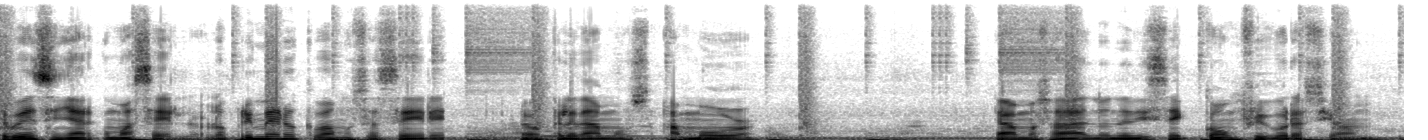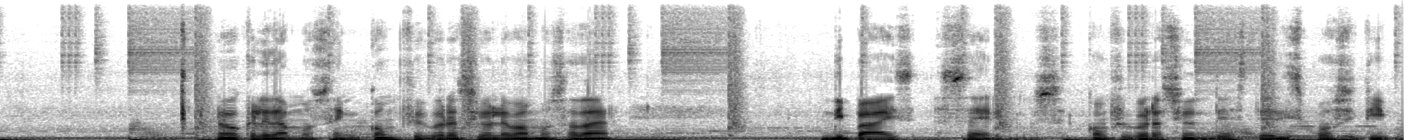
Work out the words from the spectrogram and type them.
Te voy a enseñar cómo hacerlo. Lo primero que vamos a hacer es, luego que le damos a More, le vamos a dar donde dice configuración. Luego que le damos en configuración le vamos a dar Device Settings, configuración de este dispositivo.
